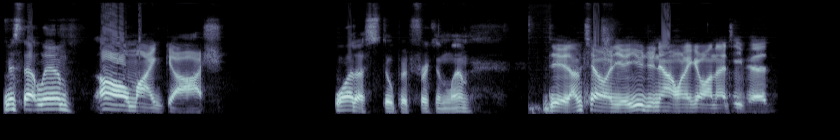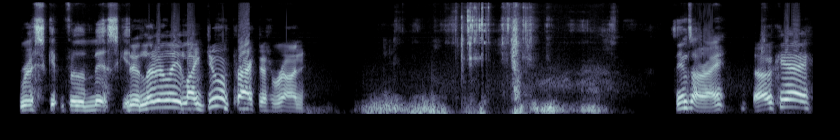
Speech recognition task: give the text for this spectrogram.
Missed that limb. Oh my gosh. What a stupid freaking limb. Dude, I'm telling you, you do not want to go on that tee pad. Risk it for the biscuit. Dude, literally, like, do a practice run. Seems all right. Okay.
